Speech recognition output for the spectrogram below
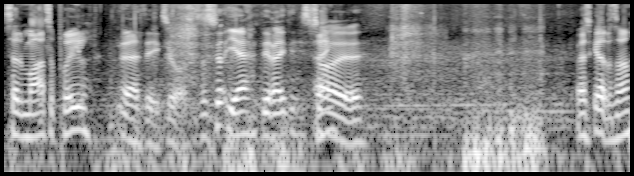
så er det marts april. Ja, det er ikke så godt. Så, så, ja, det er rigtigt. Så, Ja, øh, Hvad sker der så?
